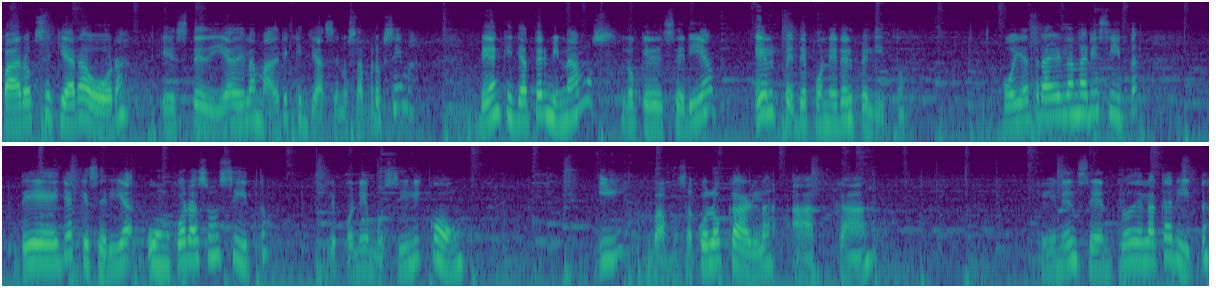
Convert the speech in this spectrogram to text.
para obsequiar ahora este Día de la Madre que ya se nos aproxima. Vean que ya terminamos lo que sería el de poner el pelito. Voy a traer la naricita de ella que sería un corazoncito. Le ponemos silicón y vamos a colocarla acá en el centro de la carita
